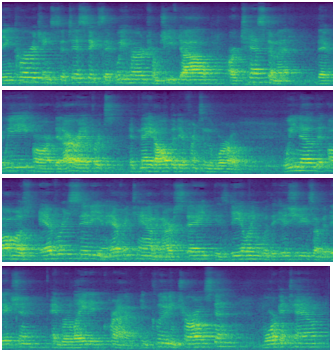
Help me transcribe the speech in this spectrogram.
The encouraging statistics that we heard from Chief Dial are testament that we are, that our efforts have made all the difference in the world. We know that almost every city and every town in our state is dealing with the issues of addiction and related crime, including Charleston, Morgantown,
